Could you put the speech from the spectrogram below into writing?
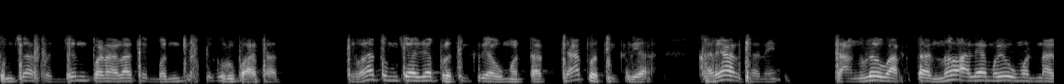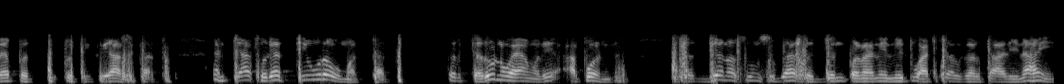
तुमच्या सज्जनपणाला ते बंदिस्त करू पाहतात. तेव्हा तुमच्या ज्या प्रतिक्रिया उमटतात त्या प्रतिक्रिया खऱ्या अर्थाने चांगलं वागता न आल्यामुळे उमटणाऱ्या प्रतिक्रिया असतात आणि त्या थोड्या तीव्र उमटतात. तर तरुण वयामध्ये आपण सज्जन असून सुद्धा सज्जनपणाने नीट वाटचाल करता आली नाही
